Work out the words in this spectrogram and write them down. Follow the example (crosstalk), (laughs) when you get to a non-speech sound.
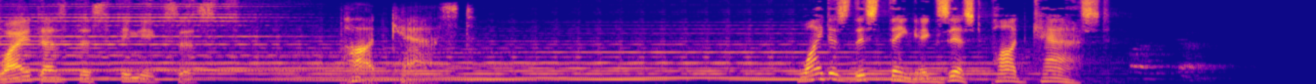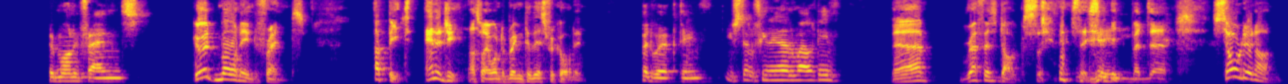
Why does this thing exist? Podcast. Why does this thing exist? Podcast. Good morning, friends. Good morning, friends. Upbeat energy. That's what I want to bring to this recording. Good work, Dean. You still feeling unwell, Dean? Uh, rough as dogs, (laughs) as they say, but uh, soldiering on.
